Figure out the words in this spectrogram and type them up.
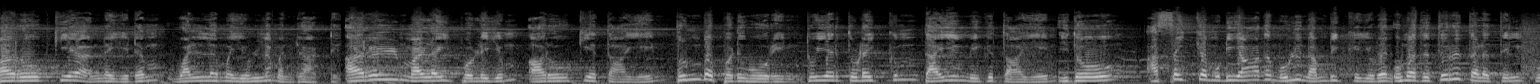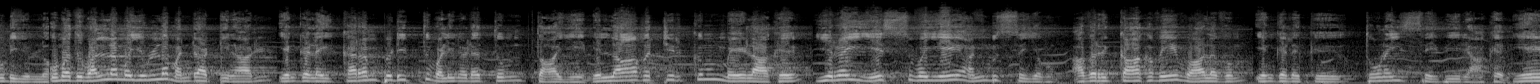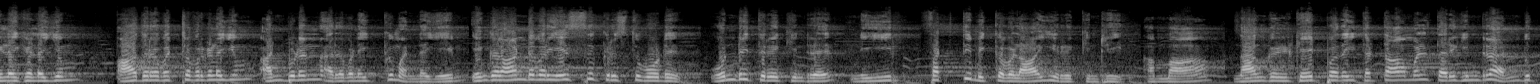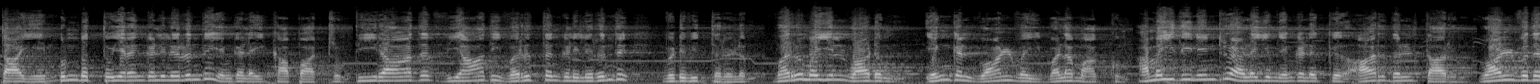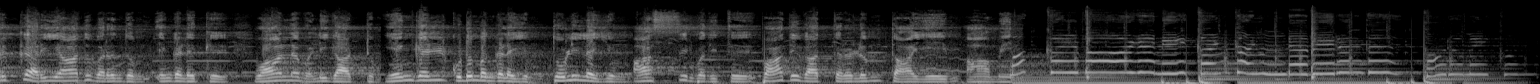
ஆரோக்கிய அன்னையிடம் வல்லமையுள்ள மன்றாட்டு அருள் மழை பொழியும் ஆரோக்கிய தாயேன் துன்பப்படுவோரின் துயர் துடைக்கும் தயமிகு தாயேன் இதோ அசைக்க முடியாத முழு நம்பிக்கையுடன் உமது திருத்தலத்தில் கூடியுள்ளோம். உமது வல்லமையுள்ள மன்றாட்டினால் எங்களை கரம் பிடித்து வழிநடத்தும் தாயே. எல்லாவற்றிற்கும் மேலாக இறை இயேசுவையே அன்பு செய்யவும் அவருக்காகவே வாழவும் எங்களுக்கு துணை செய்வீராக. ஏழைகளையும் ஆதரவற்றவர்களையும் அன்புடன் அரவணைக்கும் அன்னையே. எங்கள் ஆண்டவர் இயேசு கிறிஸ்துவோடு ஒன்றித்திருக்கின்ற நீர் சக்தி மிக்கவளாய் இருக்கின்றீர் அம்மா நாங்கள் கேட்பதை தட்டாமல் தருகின்ற அன்பு தாயே துன்பத் துயரங்களிலிருந்து எங்களை காப்பாற்றும். தீராத வியாதி வருத்தங்களிலிருந்து விடுவித்தருளும். வறுமையில் வாடும் எங்கள் வாழ்வை வளமாக்கும். அமைதி நின்று அலையும் எங்களுக்கு ஆறுதல் தாரும். வாழ்வதற்கு அறியாது வருந்தும் எங்களுக்கு வாழ வழிகாட்டும். எங்கள் குடும்பங்களையும் தொழிலையும் ஆசிர்வதித்து பாதுகாத்தருளும் தாயே. ஆமேன்.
